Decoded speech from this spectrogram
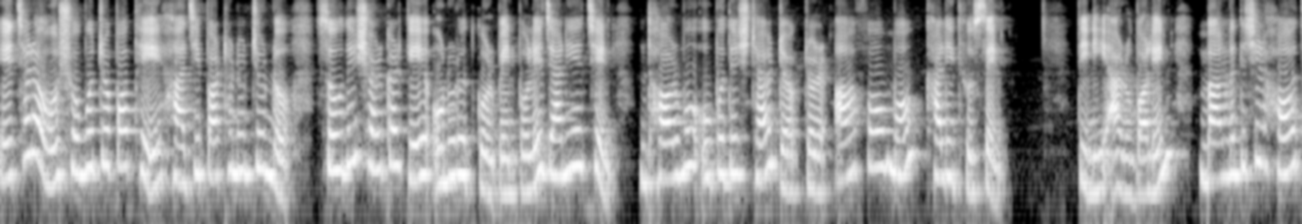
এছাড়াও সমুদ্রপথে হাজি পাঠানোর জন্য সৌদি সরকারকে অনুরোধ করবেন বলে জানিয়েছেন ধর্ম উপদেষ্টা ডক্টর আফম খালিদ হোসেন। তিনি আরও বলেন, বাংলাদেশের হজ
